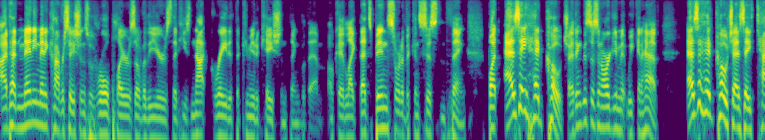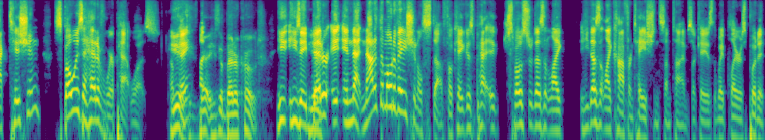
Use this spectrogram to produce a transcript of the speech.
I've had many many conversations with role players over the years that he's not great at the communication thing with them. Okay, like that's been sort of a consistent thing. But as a head coach, I think this is an argument we can have as a head coach, as a tactician, Spo is ahead of where Pat was. He. Okay, He's, he's a better coach. he, he's a Yeah. better in- in that, not at the motivational stuff. Okay, because Pat uh, Sposter doesn't like he doesn't like confrontation sometimes. Okay, is the way players put it.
